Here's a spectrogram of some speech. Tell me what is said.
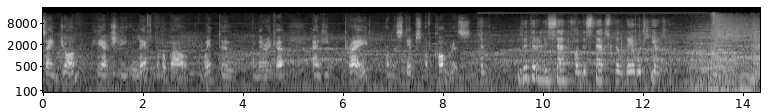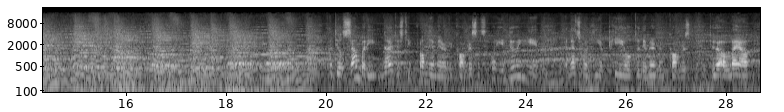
St. John, he actually left Tubabao, went to America, and he prayed on the steps of Congress. And literally sat on the steps till they would hear him. Until somebody noticed him from the American Congress and said, What are you doing here? And that's when he appealed to the American Congress to allow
